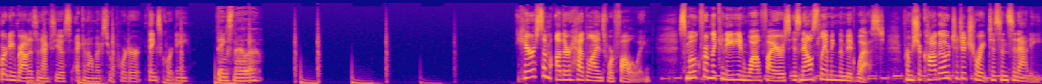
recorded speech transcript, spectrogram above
Courtenay Brown is an Axios economics reporter. Thanks, Courtenay. Thanks, Niala. Here are some other headlines we're following. Smoke from the Canadian wildfires is now slamming the Midwest, from Chicago to Detroit to Cincinnati,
